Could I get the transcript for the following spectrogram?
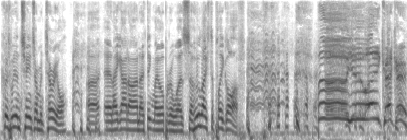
because we didn't change our material, uh, and I got on. I think my opener was, so who likes to play golf? Boo, you white cracker!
